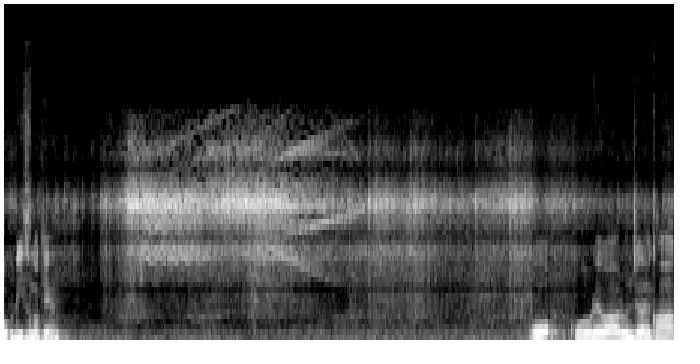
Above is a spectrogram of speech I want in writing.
分。おリズの剣。おこれはあるんじゃないか？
